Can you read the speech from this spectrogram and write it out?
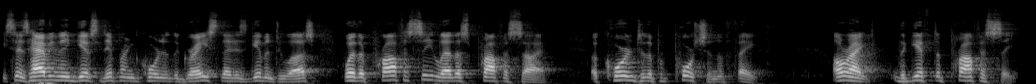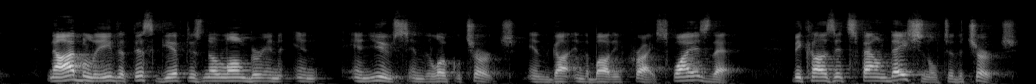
He says, having the gifts differing according to the grace that is given to us, whether prophecy, let us prophesy, according to the proportion of faith. All right, the gift of prophecy. Now, I believe that this gift is no longer in, in, in use in the local church, in the, God, in the body of Christ. Why is that? Because it's foundational to the church.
